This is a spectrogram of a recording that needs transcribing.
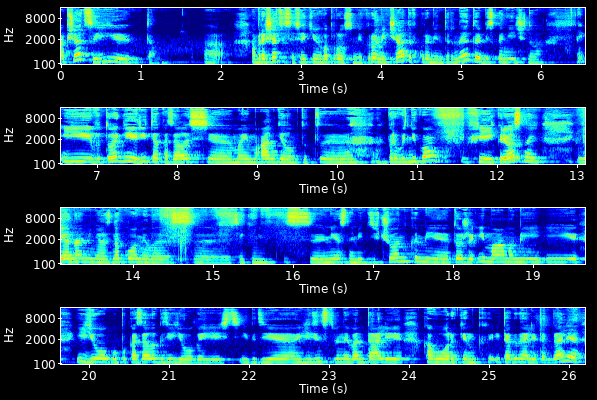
общаться и там, а, обращаться со всякими вопросами, кроме чатов, кроме интернета бесконечного. И в итоге Рита оказалась э, моим ангелом тут, э, проводником, феей крестной. И она меня знакомила с э, всякими с местными девчонками, тоже и мамами, и, и йогу, показала, где йога есть, и где единственный в Анталии коворкинг, и так далее, и так далее.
